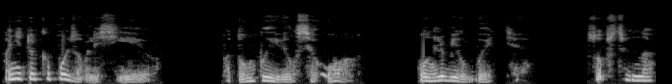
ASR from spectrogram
Они только пользовались ею. Потом появился он. Он любил Бетти. Собственно,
